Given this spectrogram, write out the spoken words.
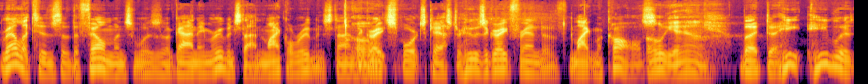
relatives of the Feldmans was a guy named Rubenstein, Michael Rubenstein, the oh. great sportscaster, who was a great friend of Mike McCall's. Oh yeah. But uh, he he was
